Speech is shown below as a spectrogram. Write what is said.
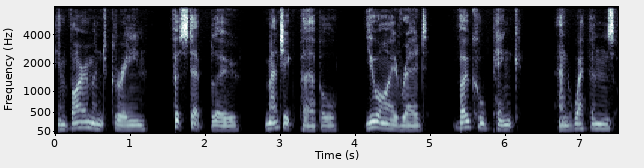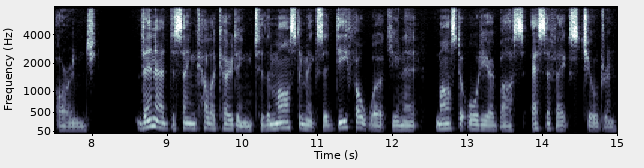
environment green, footstep blue, magic purple, UI red, vocal pink, and weapons orange. Then add the same color coding to the Master Mixer default work unit Master Audio Bus SFX Children.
